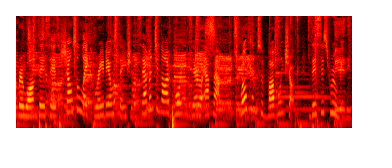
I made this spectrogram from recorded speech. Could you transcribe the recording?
Everyone, this is Shansu Lake Radio Station 79.0 FM. Welcome to Bubbling Shock. This is Ruby.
